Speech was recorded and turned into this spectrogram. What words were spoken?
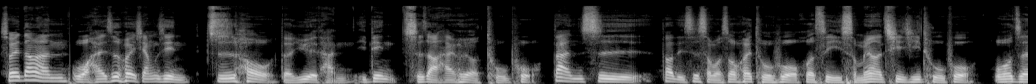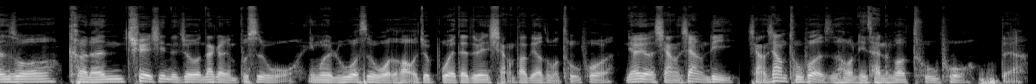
所以当然，我还是会相信之后的乐坛一定迟早还会有突破，但是到底是什么时候会突破，或是以什么样的契机突破，我只能说，可能确信的就那个人不是我，因为如果是我的话，我就不会在这边想到底要怎么突破了。你要有想象力，想象突破的时候，你才能够突破。对啊，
